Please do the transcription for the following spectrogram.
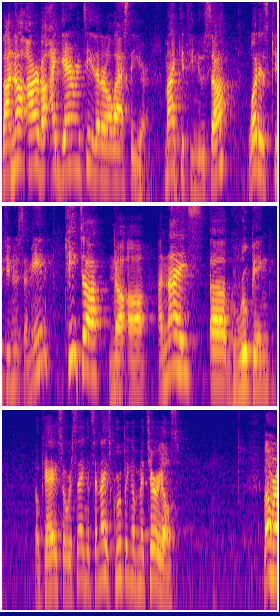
Va'na arba, I guarantee that it'll last a year. My kitinusa. What does kitinusa mean? Kita na'a, a nice uh, grouping. Okay, so we're saying it's a nice grouping of materials. Don't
